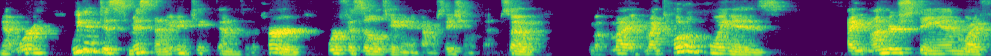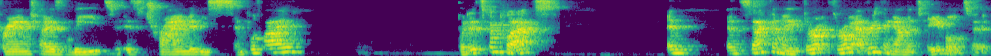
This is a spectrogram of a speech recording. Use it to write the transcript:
net worth. We didn't dismiss them. We didn't kick them to the curb. We're facilitating a conversation with them. So my my total point is I understand why franchise leads is trying to be simplified but it's complex. And and secondly, throw throw everything on the table to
